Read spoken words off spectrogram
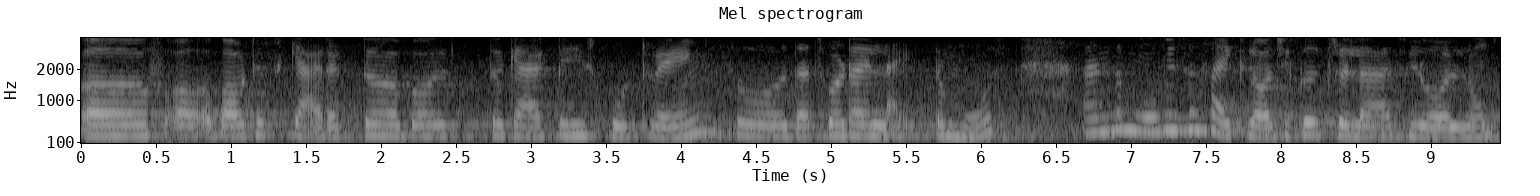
uh, f- uh, about his character about the character he's portraying. So that's what i like the most. And the movie is a psychological thriller as we all know.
